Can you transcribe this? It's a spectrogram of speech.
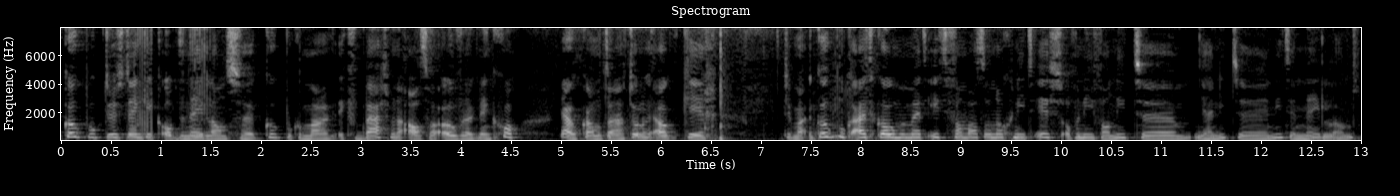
kookboek dus, denk ik, op de Nederlandse kookboekenmarkt. Ik verbaas me er altijd wel over dat ik denk, goh, ja, hoe kan het daar toch nog elke keer zeg maar, een kookboek uitkomen met iets van wat er nog niet is. Of in ieder geval niet, uh, ja, niet, uh, niet in Nederland.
